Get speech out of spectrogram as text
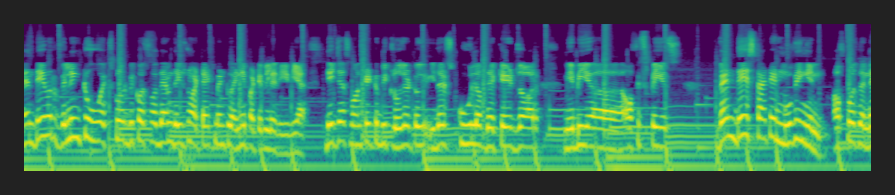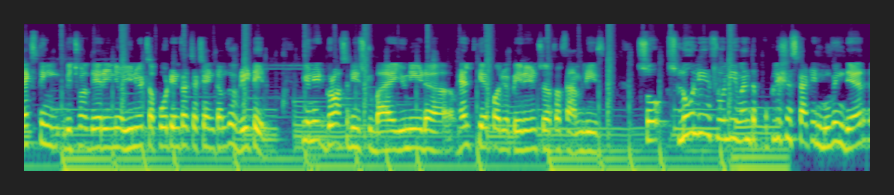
and they were willing to explore because for them there is no attachment to any particular area. They just wanted to be closer to either school of their kids or maybe a office space. When they started moving in, of course, the next thing which was there in your you need support infrastructure in terms of retail. You need groceries to buy, you need uh, healthcare for your parents or for families. So slowly and slowly, when the population started moving there,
